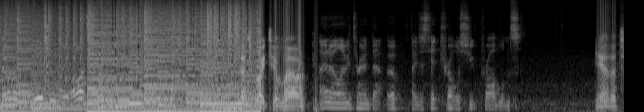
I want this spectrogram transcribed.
So awesome. That's way too loud. I know, let me turn it down. Oh, I just hit troubleshoot problems. Yeah, that's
